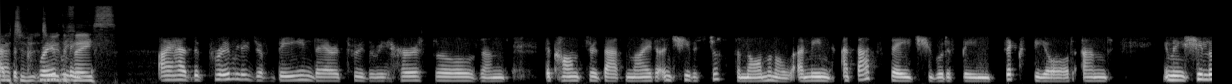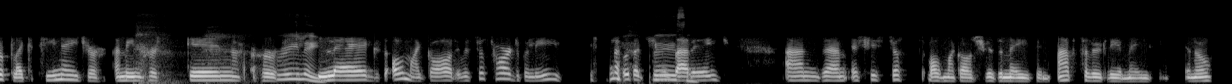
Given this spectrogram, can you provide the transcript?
had the to do the privilege- face? I had the privilege of being there through the rehearsals and the concert that night, and she was just phenomenal. I mean, at that stage, she would have been 60 odd, and I mean, she looked like a teenager. I mean, her skin, her Really? legs, oh my God, it was just hard to believe, you know, that she was that age. And um, she's just, oh my God, she was amazing, absolutely amazing, you know.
